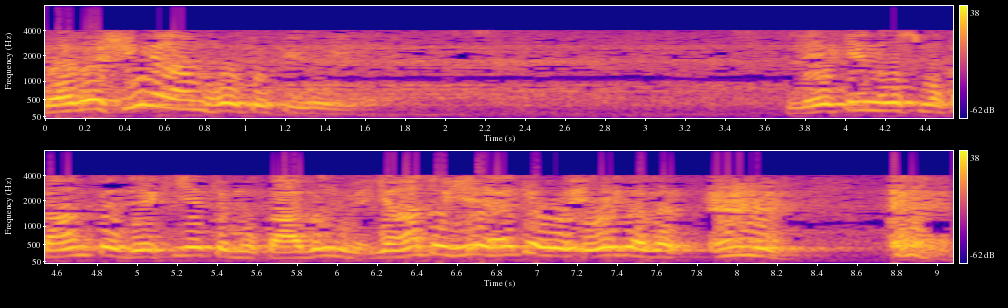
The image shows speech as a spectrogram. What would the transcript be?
روشی عام ہو چکی ہوئی ہے لیکن اس مقام پہ دیکھیے کہ مقابل میں، یہاں تو یہ ہے کہ وہ ایک اگر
